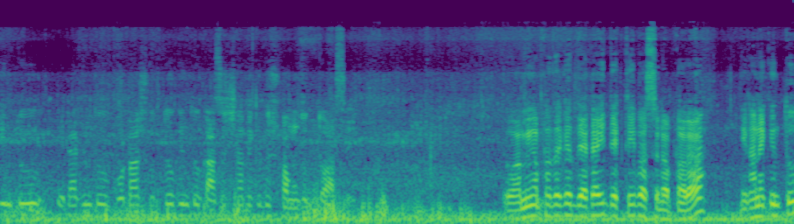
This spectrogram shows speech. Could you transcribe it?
কিন্তু, এটা কিন্তু গোটা শুদ্ধ কিন্তু গাছের সাথে কিন্তু সংযুক্ত আছে। তো আমি আপনাদেরকে দেখাই, দেখতেই পাচ্ছেন আপনারা, এখানে কিন্তু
